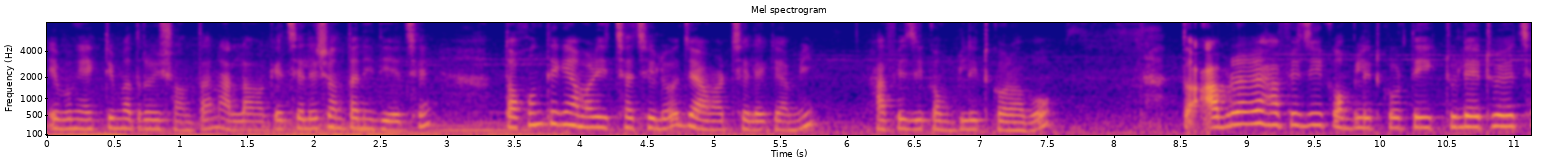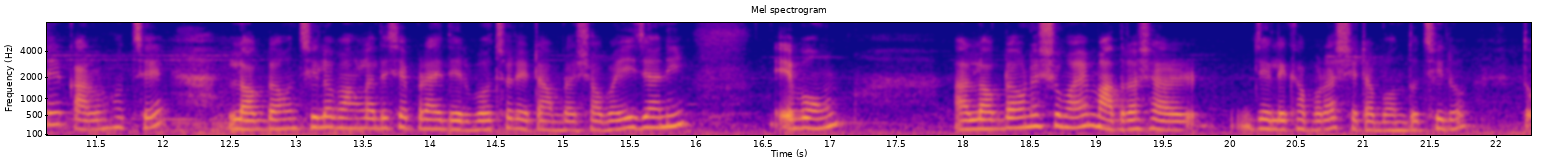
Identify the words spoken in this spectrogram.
এবং একটি মাত্রই সন্তান, আল্লাহ আমাকে ছেলে সন্তানই দিয়েছে। তখন থেকে আমার ইচ্ছা ছিল যে আমার ছেলেকে আমি হাফিজি কমপ্লিট করাবো। তো আবরারের হাফিজি কমপ্লিট করতে একটু লেট হয়েছে। কারণ হচ্ছে লকডাউন ছিল বাংলাদেশে প্রায় দেড় বছর, এটা আমরা সবাই জানি। এবং লকডাউনের সময় মাদ্রাসার যে লেখাপড়া সেটা বন্ধ ছিল। তো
